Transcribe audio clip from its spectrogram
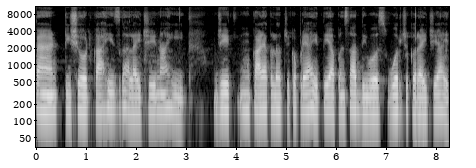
पॅन्ट टी शर्ट काहीच घालायचे नाहीत. जे काळ्या कलरचे कपडे आहेत ते आपण सात दिवस वर्ज करायचे आहेत.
